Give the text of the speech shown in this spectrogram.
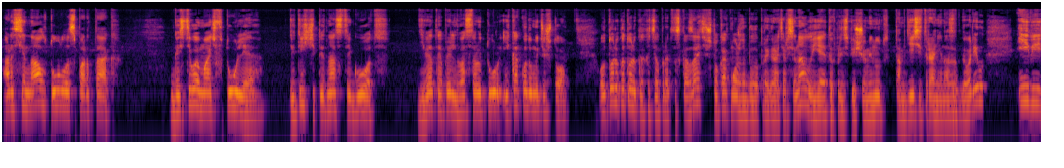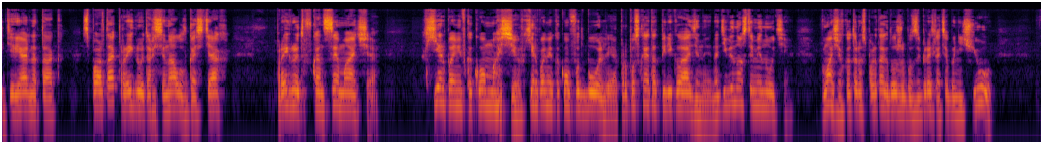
Арсенал, Тула, Спартак. Гостевой матч в Туле. 2015 год. 9 апреля, 22 тур. И как вы думаете, что? Вот только-только хотел про это сказать, что как можно было проиграть Арсеналу. Я это, в принципе, еще минут там 10 ранее назад говорил. И ведь реально так. Спартак проигрывает Арсеналу в гостях. Проигрывает в конце матча. Хер пойми в каком матче, хер пойми в каком футболе. Пропускает от перекладины на 90 минуте. В матче, в котором Спартак должен был забирать хотя бы ничью,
